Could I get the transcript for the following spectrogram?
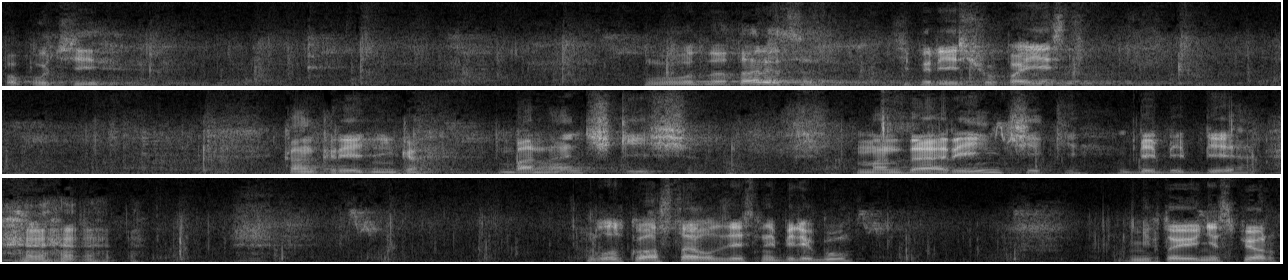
по пути. Вот, затарился. Теперь есть что поесть. Конкретненько. Бананчики еще. Мандаринчики. Бе-бе-бе. Лодку оставил здесь на берегу. Никто ее не спер.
